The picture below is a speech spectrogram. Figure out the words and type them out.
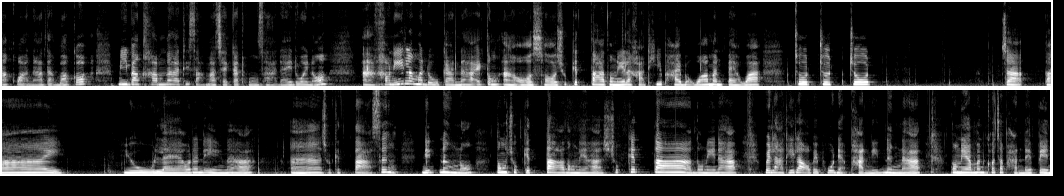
มากกว่านะ แต่ว่าก็มีบางคำนะคะที่สามารถใช้กับทงซาได้ด้วยเนาะอะคราวนี้เรามาดูกันนะคะไอ้ตรง r o s o ชุเกตตาตรงนี้แหละค่ะที่พายบอกว่ามันแปลว่า จุดจุดจุดๆจะ ตายอยู่แล้วนั่นเองนะคะอ่าชูเกตตาซึ่งนิดนึงเนาะตรงชูเกตตาตรงนี้ค่ะชูเกตตาตรงนี้นะคะ เวลาที่เราเอาไปพูดเนี่ยผันนิดนึงนะคะ ตรงเนี้ยมันก็จะผันได้เป็น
